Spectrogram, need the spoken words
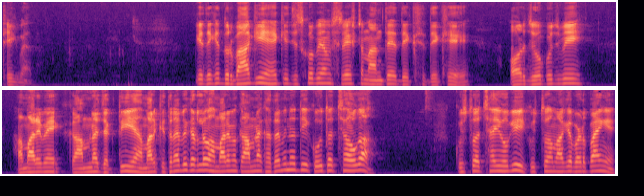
ठीक बात। ये देखिए दुर्भाग्य है कि जिसको भी हम श्रेष्ठ मानते देख देखे और जो कुछ भी हमारे में कामना जगती है हमारे कितना भी कर लो हमारे में कामना खत्म ही नहीं होती कोई तो अच्छा होगा। कुछ तो अच्छा ही होगी कुछ तो हम आगे बढ़ पाएँगे।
